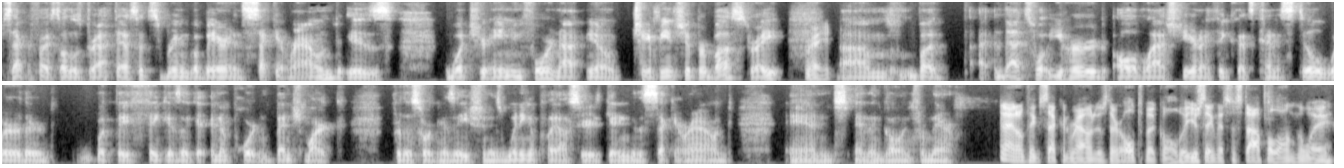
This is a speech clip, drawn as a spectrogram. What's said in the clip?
sacrificed all those draft assets to bring Gobert, and second round is what you're aiming for, not you know championship or bust, right? Right. Um, but that's what you heard all of last year, and I think that's kind of still where they're what they think is like an important benchmark for this organization is winning a playoff series, getting to the second round, and and then going from there. And I don't think second round is their ultimate goal, but you're saying that's a stop along the way.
